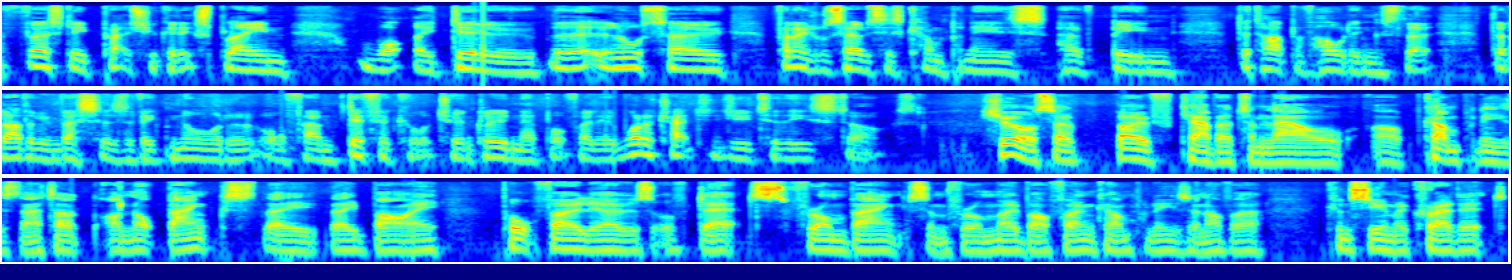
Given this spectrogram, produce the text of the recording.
Firstly, perhaps you could explain what they do. And also, financial services companies have been the type of holdings that, that other investors have ignored or found difficult to include in their portfolio. What attracted you to these stocks? Sure. So both Cabot and Lowell are companies that are, are not banks. They they buy portfolios of debts from banks and from mobile phone companies and other consumer credit,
